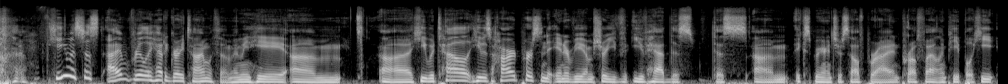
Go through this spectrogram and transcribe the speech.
he was just I really had a great time with him. I mean, he um, uh, he would tell he was a hard person to interview. I'm sure you've you've had this this um, experience yourself, Brian, profiling people. He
